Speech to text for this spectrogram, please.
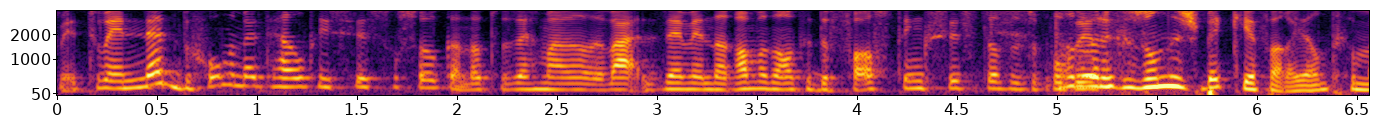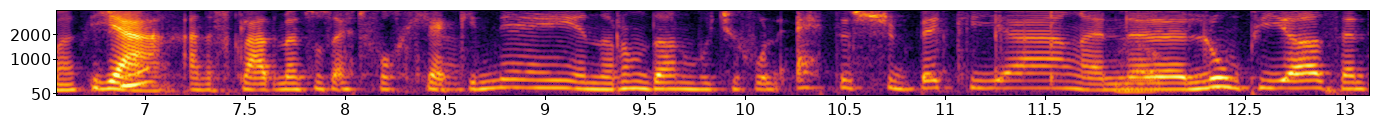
En toen wij net begonnen met Healthy Sisters ook, en dat we zeg maar, zijn we in de Ramadan altijd de Fasting Sisters. Dus we Hadden we een gezonde spekje variant gemaakt. Ja, en dan verklaarden mensen ons echt voor gek. Nee, in de Ramadan moet je gewoon echte shebekkiaan en Ja. eh lumpia's. En,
